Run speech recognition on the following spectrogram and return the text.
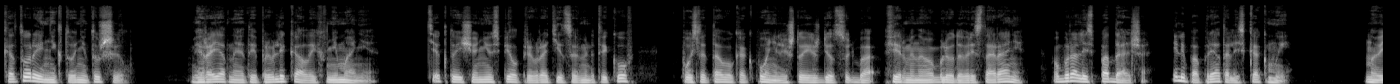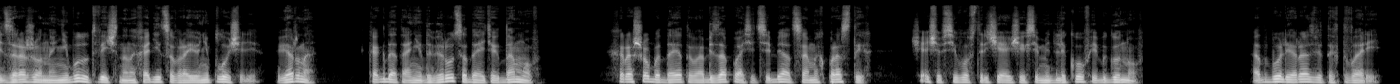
которые никто не тушил. Вероятно, это и привлекало их внимание. Те, кто еще не успел превратиться в мертвяков, после того, как поняли, что их ждет судьба фирменного блюда в ресторане, убрались подальше или попрятались, как мы. Но ведь зараженные не будут вечно находиться в районе площади, верно? Когда-то они доберутся до этих домов Хорошо бы до этого обезопасить себя от самых простых, чаще всего встречающихся медляков и бегунов. От более развитых тварей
